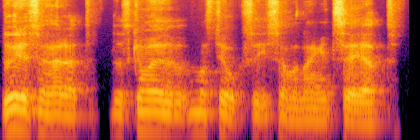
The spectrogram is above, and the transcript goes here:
Då är det så här att, då man, måste jag också i sammanhanget säga att Eh,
